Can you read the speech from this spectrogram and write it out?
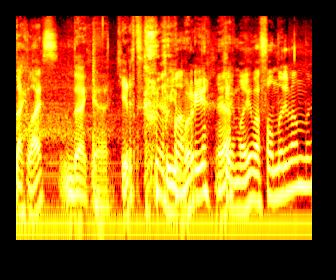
Dag Lars. Dag eh, Geert, goedemorgen. Ja. Goedemorgen, wat vond je ervan? Eh,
